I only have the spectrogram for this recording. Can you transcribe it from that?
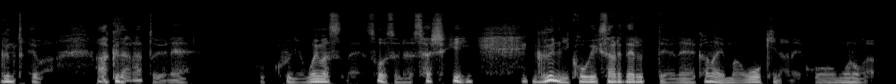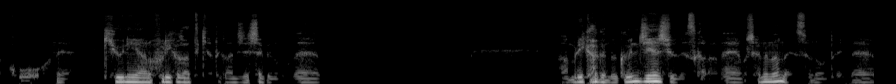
軍隊は悪だなというね、ふうに思いますね。そうですよね。最初に軍に攻撃されてるっていうね、かなりまあ大きなね、こう、ものがこうね、急にあの降りかかってきたって感じでしたけどもね。アメリカ軍の軍事演習ですからね、おしゃれなんないですよね、本当にね。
